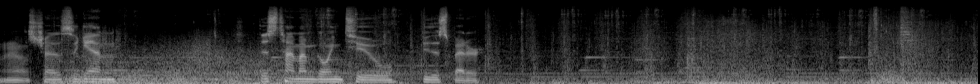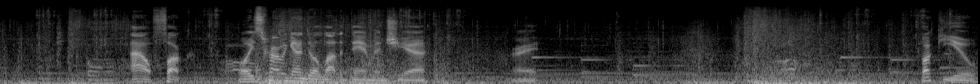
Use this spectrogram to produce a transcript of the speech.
Alright, let's try this again. This time I'm going to do this better. Ow, fuck. Well, he's probably gonna do a lot of damage, yeah. Alright. Fuck you.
